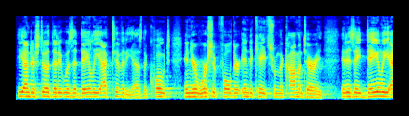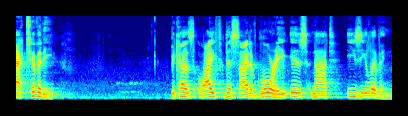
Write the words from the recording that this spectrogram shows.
He understood that it was a daily activity, as the quote in your worship folder indicates from the commentary. It is a daily activity because life this side of glory is not easy living.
